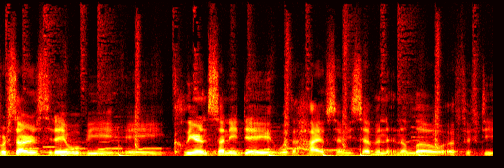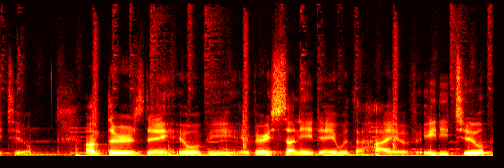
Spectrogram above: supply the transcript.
For starters, today will be a clear and sunny day with a high of 77 and a low of 52. On Thursday, it will be a very sunny day with a high of 82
